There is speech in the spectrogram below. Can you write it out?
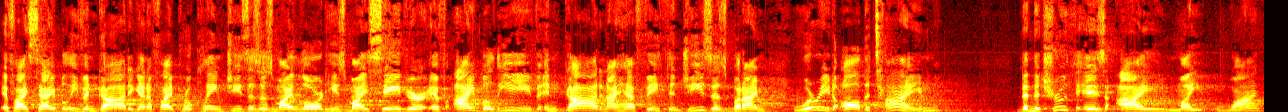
If I say I believe in God, again, if I proclaim Jesus is my Lord, He's my Savior, if I believe in God and I have faith in Jesus, but I'm worried all the time, then the truth is I might want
